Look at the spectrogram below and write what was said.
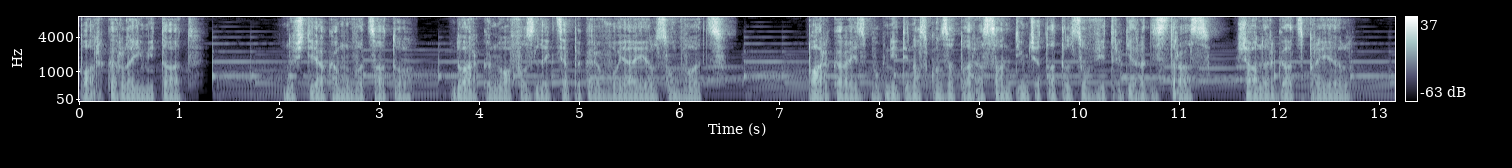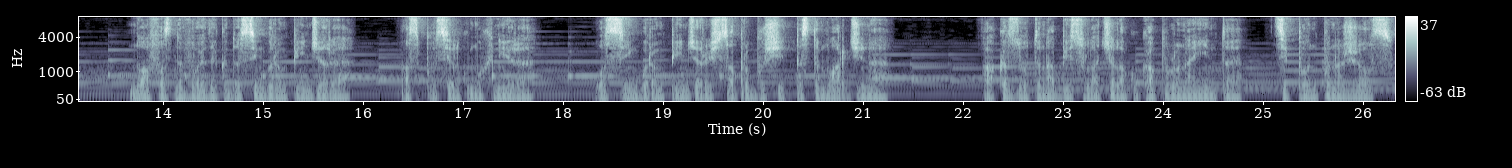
Parker l-a imitat. Nu știa că am învățat-o, doar că nu a fost lecția pe care voia el să o învăț. Parker a izbucnit din ascunzătoarea sa în timp ce tatăl său vitreg era distras și a alergat spre el. Nu a fost nevoie decât de o singură împingere, a spus el cu mâhnire. O singură împingere și s-a prăbușit peste margine. A căzut în abisul acela cu capul înainte, țipând până jos.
